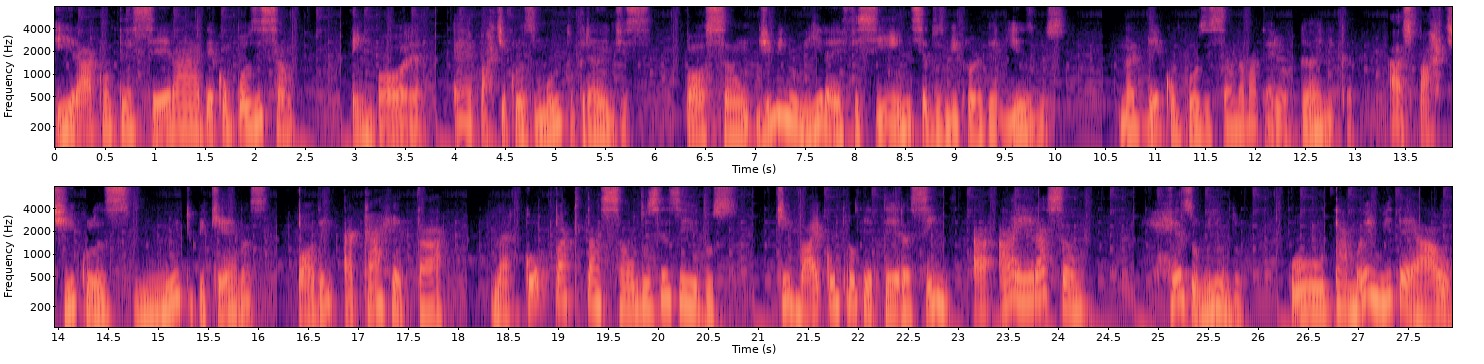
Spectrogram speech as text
irá acontecer a decomposição. Embora é, partículas muito grandes possam diminuir a eficiência dos micro-organismos na decomposição da matéria orgânica, as partículas muito pequenas podem acarretar na compactação dos resíduos, que vai comprometer assim a aeração. Resumindo, o tamanho ideal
